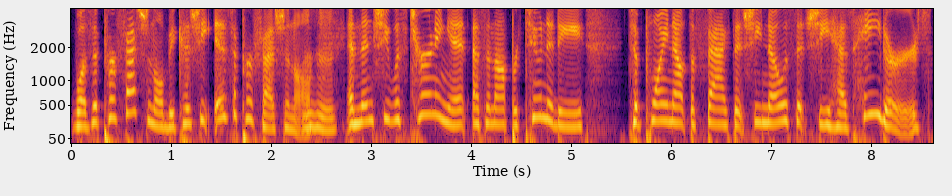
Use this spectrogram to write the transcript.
was a professional because she is a professional. Mm-hmm. And then she was turning it as an opportunity to point out the fact that she knows that she has haters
